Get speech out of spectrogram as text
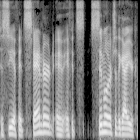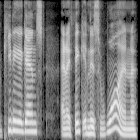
to see if it's standard, if it's similar to the guy you're competing against. And I think in this one,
